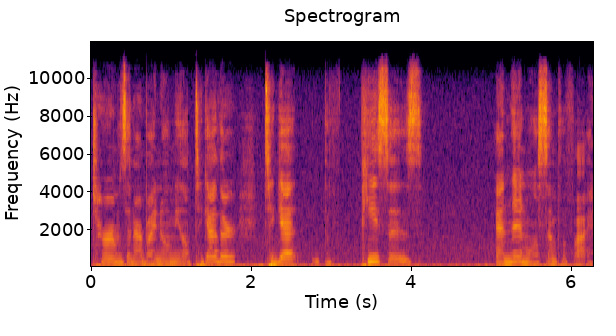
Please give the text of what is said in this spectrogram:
terms in our binomial together to get the pieces, and then we'll simplify.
